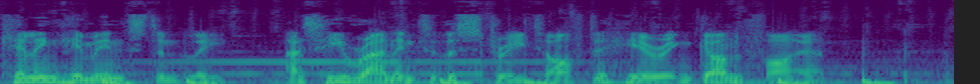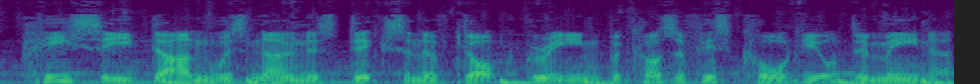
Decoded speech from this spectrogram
killing him instantly, as he ran into the street after hearing gunfire. P.C. Dunne was known as Dixon of Dock Green because of his cordial demeanor.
